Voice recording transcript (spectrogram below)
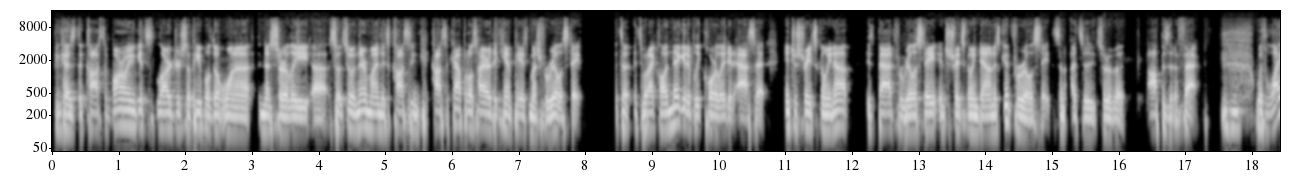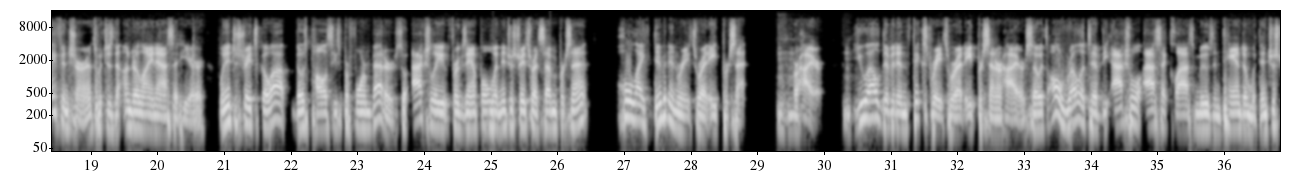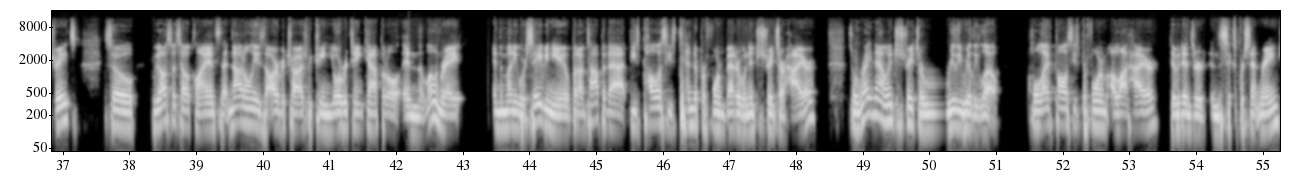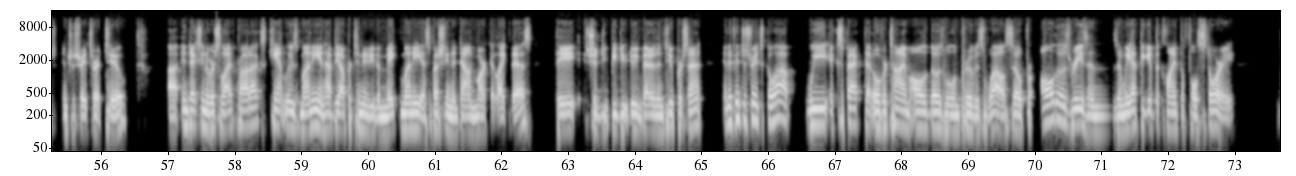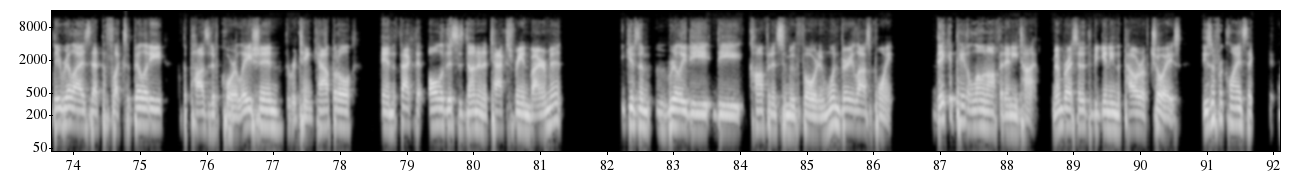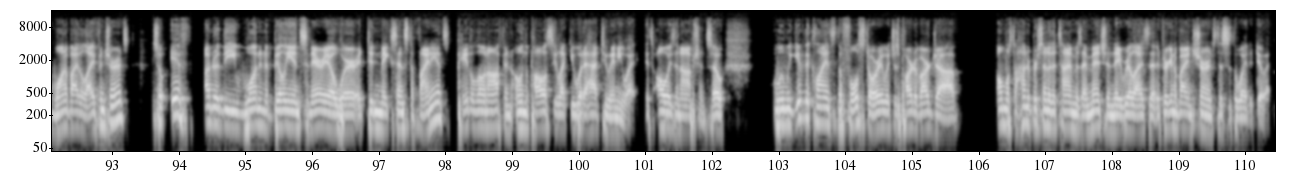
because the cost of borrowing gets larger. So people don't want to necessarily. Uh, so so in their mind, it's costing cost of capital is higher. They can't pay as much for real estate. It's a it's what I call a negatively correlated asset. Interest rates going up is bad for real estate. Interest rates going down is good for real estate. It's an it's a sort of a opposite effect. Mm-hmm. With life insurance, which is the underlying asset here, when interest rates go up, those policies perform better. So, actually, for example, when interest rates were at 7%, whole life dividend rates were at 8% mm-hmm. or higher. Mm-hmm. UL dividend fixed rates were at 8% or higher. So, it's all relative. The actual asset class moves in tandem with interest rates. So, we also tell clients that not only is the arbitrage between your retained capital and the loan rate, and the money we're saving you. But on top of that, these policies tend to perform better when interest rates are higher. So right now, interest rates are really, really low. Whole life policies perform a lot higher. Dividends are in the 6% range. Interest rates are at 2 uh, Index universal life products can't lose money and have the opportunity to make money, especially in a down market like this. they should be doing better than 2%. And if interest rates go up, we expect that over time, all of those will improve as well. So, for all those reasons, and we have to give the client the full story, they realize that the flexibility, the positive correlation, the retained capital, and the fact that all of this is done in a tax free environment gives them really the, the confidence to move forward. And one very last point they could pay the loan off at any time. Remember, I said at the beginning the power of choice. These are for clients that want to buy the life insurance. So if under the one in a billion scenario where it didn't make sense to finance, pay the loan off and own the policy like you would have had to anyway. It's always an option. So when we give the clients the full story, which is part of our job, almost 100% of the time, as I mentioned, they realize that if you're going to buy insurance, this is the way to do it.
